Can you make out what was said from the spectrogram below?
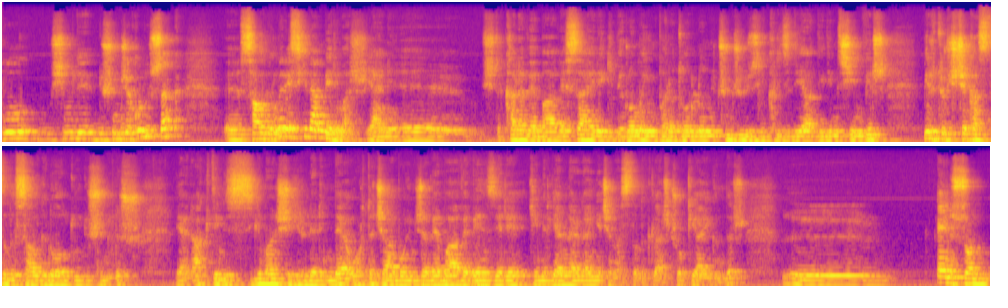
Bu şimdi düşünecek olursak e, salgınlar eskiden beri var. Yani e, işte kara veba vesaire gibi Roma İmparatorluğu'nun 3. yüzyıl krizi diye dediğimiz şeyin bir bir tür çiçek hastalığı salgını olduğu düşünülür. Yani Akdeniz liman şehirlerinde Orta Çağ boyunca veba ve benzeri kemirgenlerden geçen hastalıklar çok yaygındır. Ee, en son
